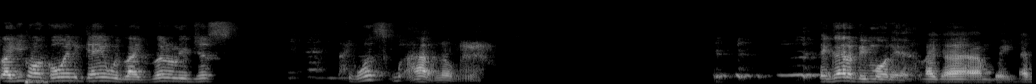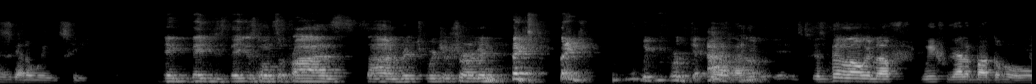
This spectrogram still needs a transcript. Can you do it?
like you're gonna go in the game with like literally just like what's I don't know, man. There gotta be more there. Like uh, I'm waiting. I just gotta wait and see they they just they just gonna surprise sign Rich Richard Sherman like like we forget. Yeah, like it's, it's been long enough. We forgot about the whole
